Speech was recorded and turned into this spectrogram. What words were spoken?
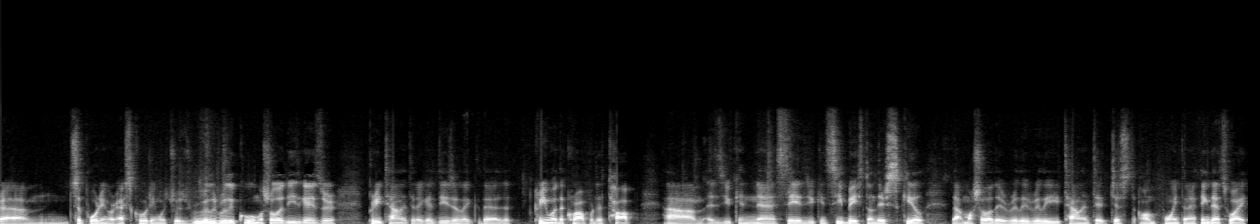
um, supporting or escorting which was really really cool. Mashallah these guys are pretty talented. I guess these are like the, the cream of the crop or the top um, as you can uh, say as you can see based on their skill that mashallah they're really really talented just on point. And I think that's why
